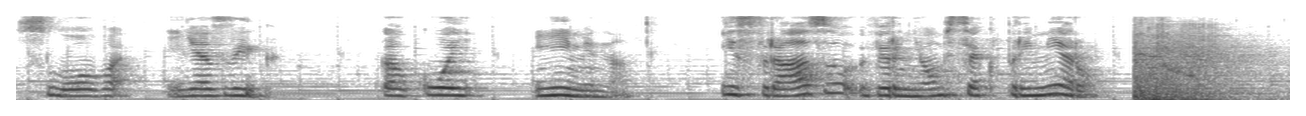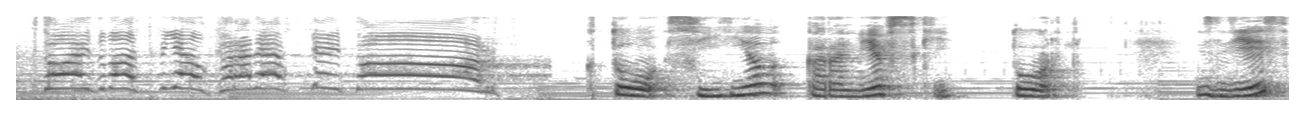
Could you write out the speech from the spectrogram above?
слова язык, какой именно. И сразу вернемся к примеру. Кто из вас съел королевский торт? Кто съел королевский торт? Здесь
